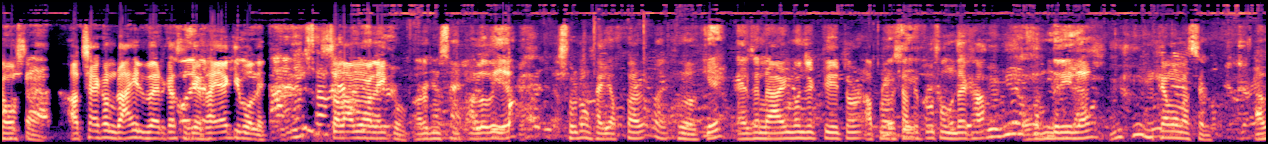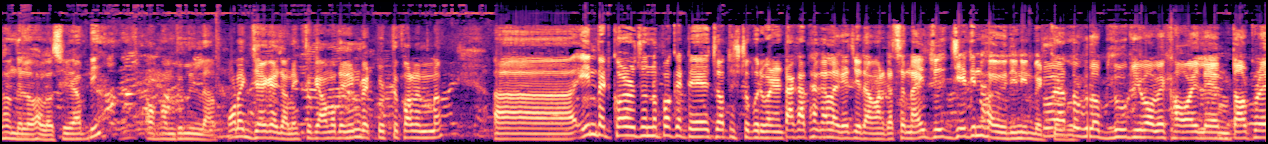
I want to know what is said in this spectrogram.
সমস্যা আচ্ছা এখন রাহিল ভাইয়ের কাছে যে ভাইয়া কি বলে? সালামু আলাইকুম। ভালো ভাইয়া? ছোট ভাই আপনার? ওকে। এজ এ নারায়ণগঞ্জের ক্রিয়েটর আপনার সাথে প্রথম দেখা। আলহামদুলিল্লাহ। কেমন আছেন? আলহামদুলিল্লাহ ভালো আছি। আপনি? আলহামদুলিল্লাহ। অনেক জায়গায় যান একটু কি আমাদের ইনভাইট করতে পারেন না? ইনভাইট করার জন্য পকেটে যথেষ্ট পরিমাণে টাকা থাকা লাগে যেটা আমার কাছে নাই। যেদিন হয় ওই দিন ইনভাইট করব। এতগুলো ব্লু কীভাবে খাওয়াইলেন? তারপরে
